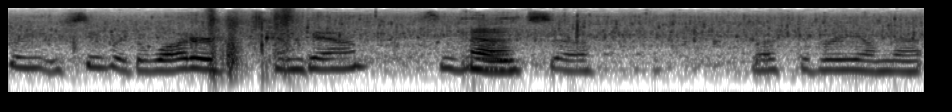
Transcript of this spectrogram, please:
Well, you see where the water come down. See how Yeah. it's uh, left debris on that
